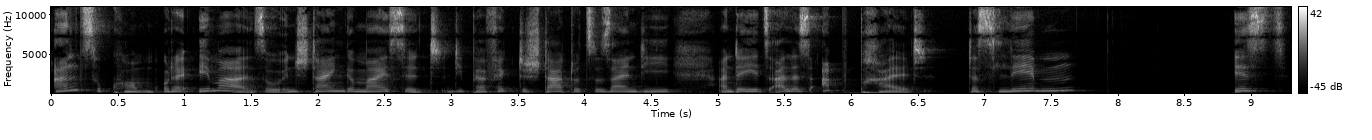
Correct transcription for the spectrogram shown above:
anzukommen oder immer so in Stein gemeißelt die perfekte Statue zu sein, die, an der jetzt alles abprallt. Das Leben ist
